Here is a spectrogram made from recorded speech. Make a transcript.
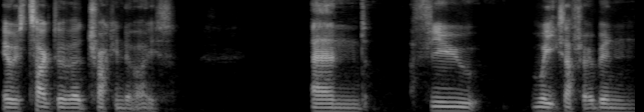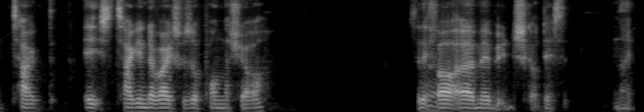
it was tagged with a tracking device. And a few weeks after it had been tagged, its tagging device was up on the shore. So they Oh. thought uh, maybe it just got dis- like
